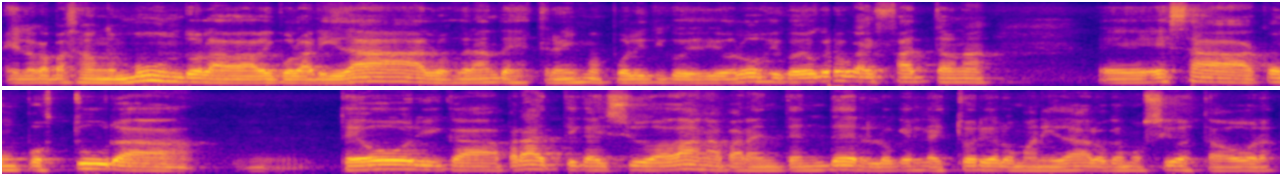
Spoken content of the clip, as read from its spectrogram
En lo que ha pasado en el mundo, la bipolaridad, los grandes extremismos políticos e ideológicos. Yo creo que hay falta una, eh, esa compostura teórica, práctica y ciudadana para entender lo que es la historia de la humanidad, lo que hemos sido hasta ahora,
